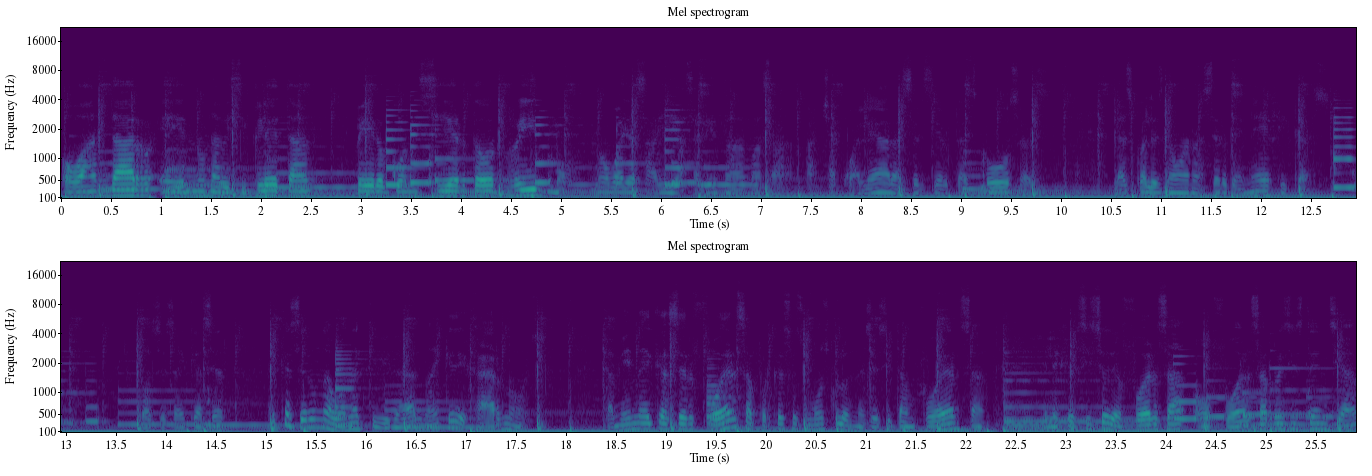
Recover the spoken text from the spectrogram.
o andar en una bicicleta, pero con cierto ritmo. No vayas ahí a salir nada más a, a a hacer ciertas cosas, las cuales no van a ser benéficas. Entonces hay que hacer hay que hacer una buena actividad, no hay que dejarnos. También hay que hacer fuerza porque esos músculos necesitan fuerza. El ejercicio de fuerza o fuerza resistencia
